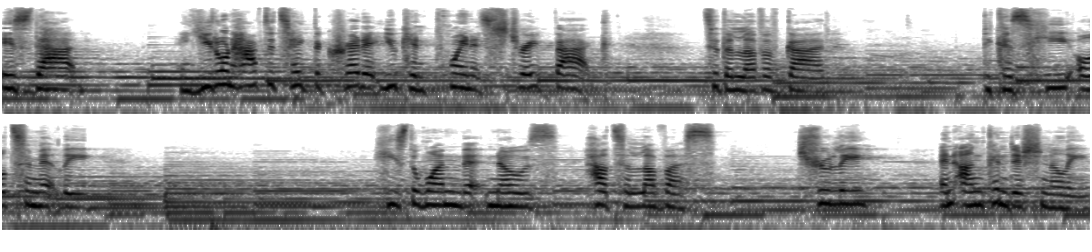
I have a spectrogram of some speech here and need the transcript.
is that? And you don't have to take the credit, you can point it straight back to the love of God because He ultimately, He's the one that knows how to love us truly and unconditionally.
